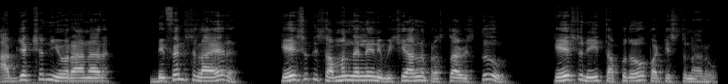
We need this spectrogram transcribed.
objection your honour. Defence lawyer కేసుకి సంబంధం లేని విషయాలను ప్రస్తావిస్తూ కేసుని తప్పుదో పట్టిస్తున్నారు.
